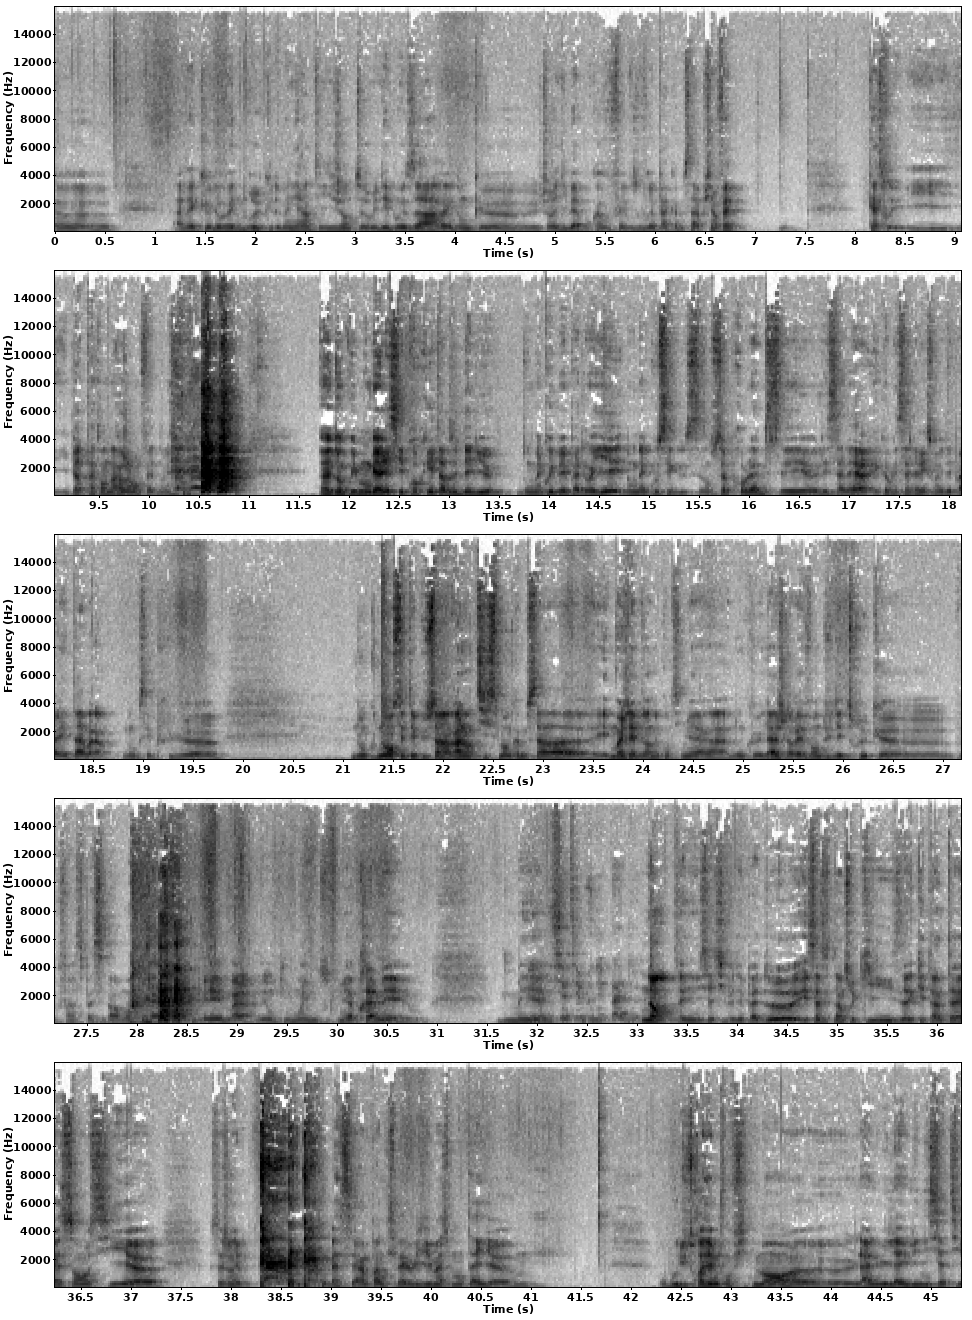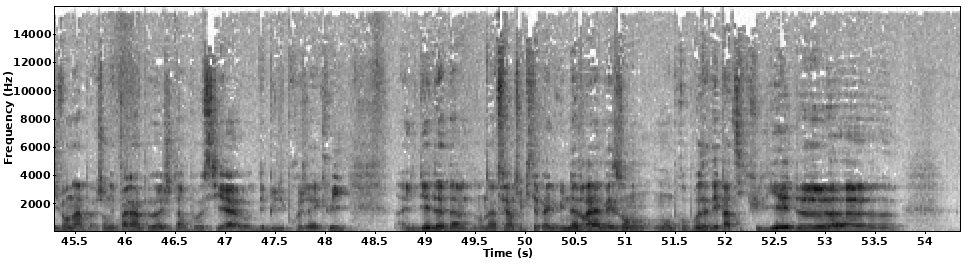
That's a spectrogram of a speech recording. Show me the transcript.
avec Lovenbruck de manière intelligente rue des Beaux-Arts, et donc euh, j'aurais dit bah, pourquoi vous faites, vous ouvrez pas comme ça? Puis en fait, ils, ils perdent pas tant d'argent en fait. Donc, Euh, donc oui, mon gars, c'est propriétaire de- des lieux, donc d'un coup il paye pas de loyer, donc d'un coup c'est son seul problème c'est euh, les salaires, et comme les salaires ils sont aidés par l'État, voilà, donc c'est plus... euh, donc non, c'était plus un ralentissement comme ça. euh, et moi, j'avais besoin de continuer à... Donc euh, là, je leur ai vendu des trucs. euh, Enfin, c'est passé par moi. mais voilà. Et donc, ils m'ont soutenu après. Mais... mais... L'initiative venait pas de. Non, l'initiative venait pas d'eux. Et ça, c'était un truc qui, qui était intéressant aussi. euh, ça, j'en ai... bah, c'est un peintre qui s'appelle Olivier Masmonteil. euh, au bout du troisième confinement, euh, là, lui, il a eu l'initiative. on a- J'en ai parlé un peu, j'étais un peu aussi euh, au début du projet avec lui. L'idée, on a fait un truc qui s'appelle Une œuvre à la maison, où on propose à des particuliers de.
